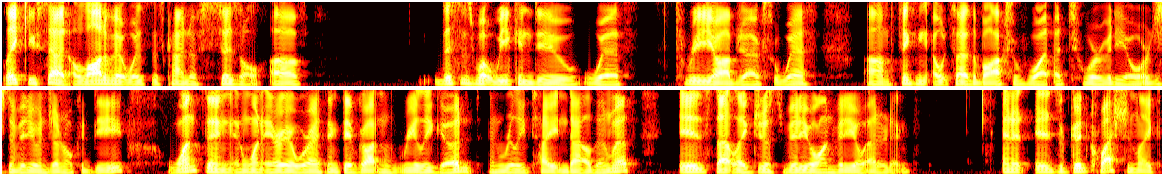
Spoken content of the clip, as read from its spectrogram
like you said, a lot of it was this kind of sizzle of this is what we can do with 3D objects, with um, thinking outside the box of what a tour video or just a video in general could be. One thing and one area where I think they've gotten really good and really tight and dialed in with is that like just video on video editing. And it, it's a good question. Like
